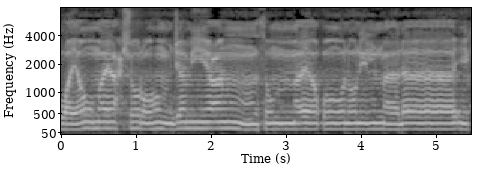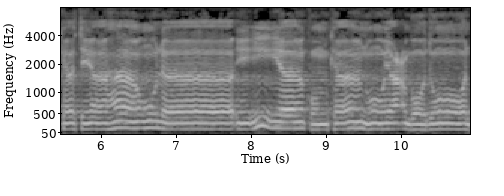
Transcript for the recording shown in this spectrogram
ويوم يحشرهم جميعا ثم يقول للملائكة أهؤلاء إياكم كانوا يعبدون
